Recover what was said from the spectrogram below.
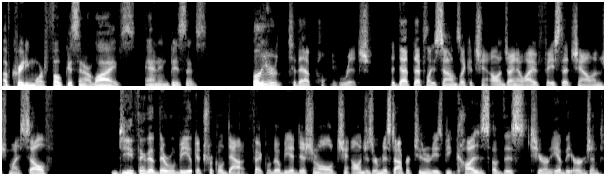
of creating more focus in our lives and in business. Earlier to that point, Rich, that definitely sounds like a challenge. I know I've faced that challenge myself. Do you think that there will be like a trickle down effect where there'll be additional challenges or missed opportunities because of this tyranny of the urgent?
